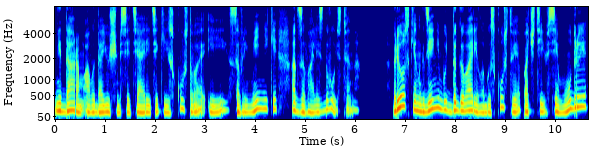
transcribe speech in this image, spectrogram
Недаром о выдающемся теоретике искусства и современники отзывались двойственно. Рёскин где-нибудь договорил об искусстве почти все мудрые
